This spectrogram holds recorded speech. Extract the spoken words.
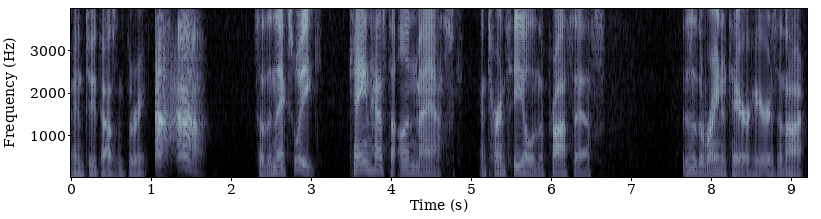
in 2003. Uh-uh. So the next week, Kane has to unmask and turns heel in the process. This is the reign of terror here, is it not?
